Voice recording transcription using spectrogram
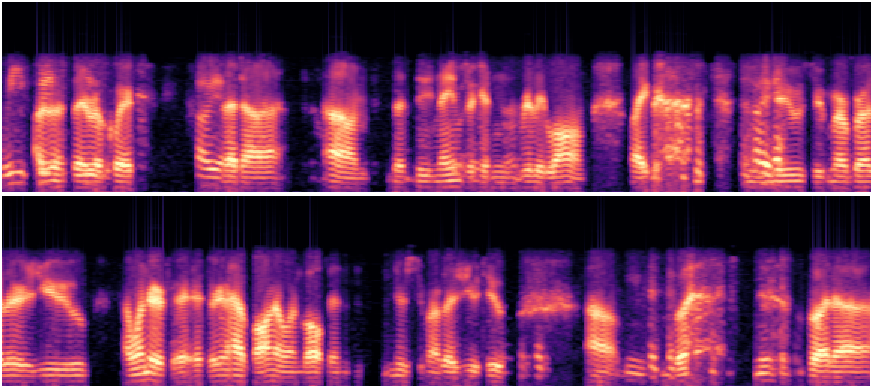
Wii I was gonna say real quick Oh yeah. that uh um that these names are getting really long. Like Oh, yeah. New Super Mario Brothers I wonder if if they're gonna have Bono involved in New Super Mario Brothers U too. Um, but but uh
